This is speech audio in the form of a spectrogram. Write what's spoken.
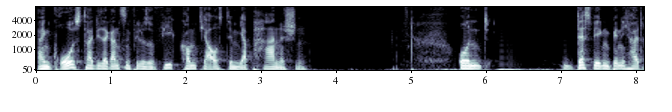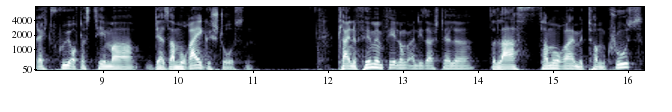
ein Großteil dieser ganzen Philosophie kommt ja aus dem Japanischen. Und deswegen bin ich halt recht früh auf das Thema der Samurai gestoßen. Kleine Filmempfehlung an dieser Stelle: The Last Samurai mit Tom Cruise.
